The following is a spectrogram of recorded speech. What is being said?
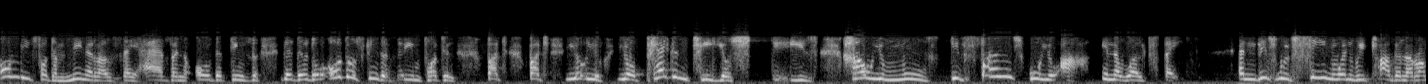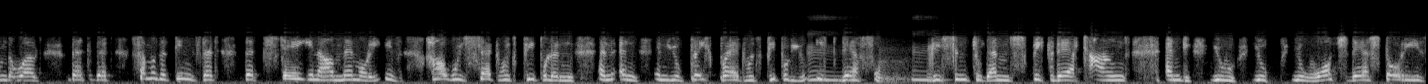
only for the minerals they have and all the things, the, the, the, all those things are very important, but but your your, your pageantry, your is how you move defines who you are in the world space. And this we've seen when we travel around the world that, that some of the things that, that stay in our memory is how we sat with people and, and, and, and you break bread with people, you mm. eat their food, mm. listen to them speak their tongues, and you, you, you watch their stories,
